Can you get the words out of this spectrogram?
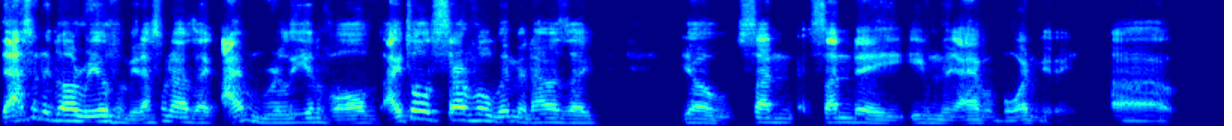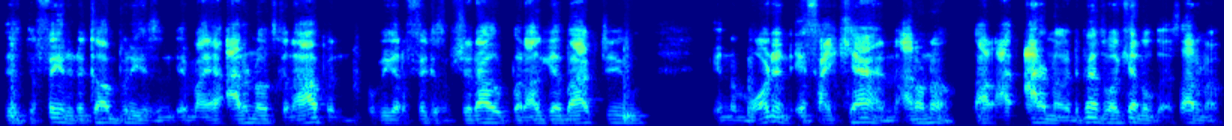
that's when it got real for me. That's when I was like, I'm really involved. I told several women, I was like, yo, sun Sunday evening, I have a board meeting. Uh the, the fate of the company is in, in my I don't know what's gonna happen, but we gotta figure some shit out. But I'll get back to you in the morning if I can. I don't know. I, I, I don't know. It depends on what Kendall does. I don't know.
